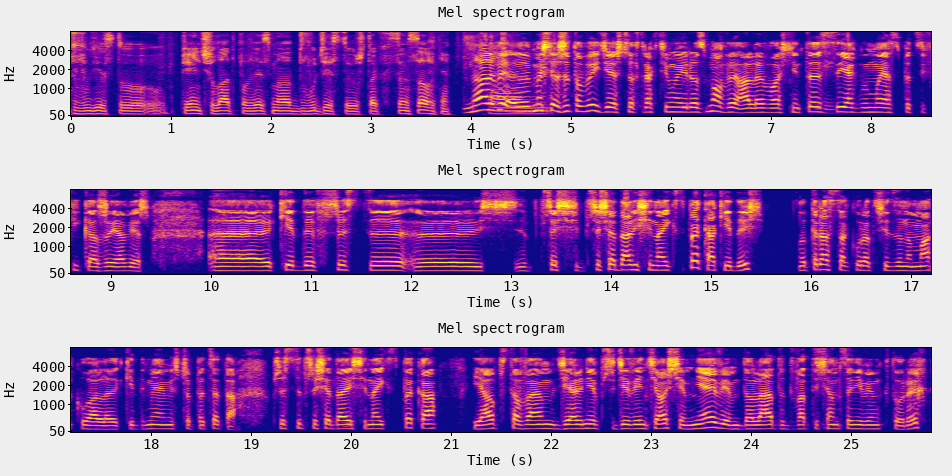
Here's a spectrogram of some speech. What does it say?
25 e, lat, powiedzmy od 20 już tak sensownie. No ale wie, um, myślę, że to wyjdzie jeszcze w trakcie mojej rozmowy, ale właśnie to jest jakby moja specyfika, że ja wiesz, e, kiedy wszyscy e, przesiadali się na XPK kiedyś, no teraz akurat siedzę na Macu, ale kiedy miałem jeszcze peceta, wszyscy przesiadali się na XPK. Ja obstawałem dzielnie przy 9.8, nie wiem, do lat 2000, nie wiem których.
